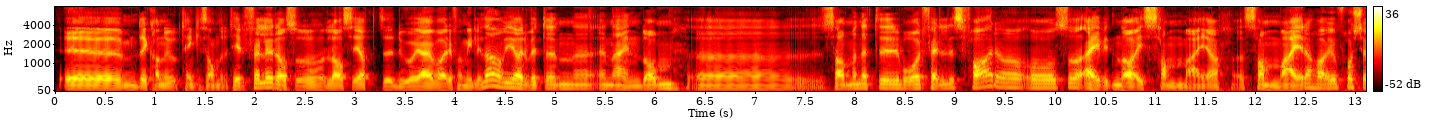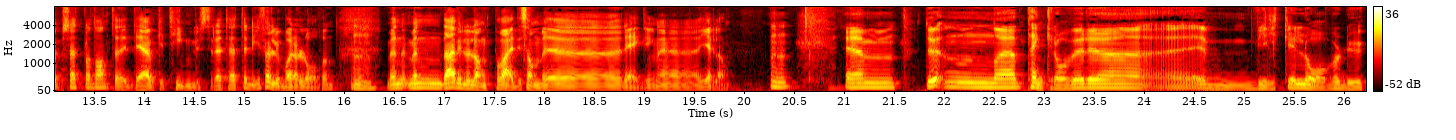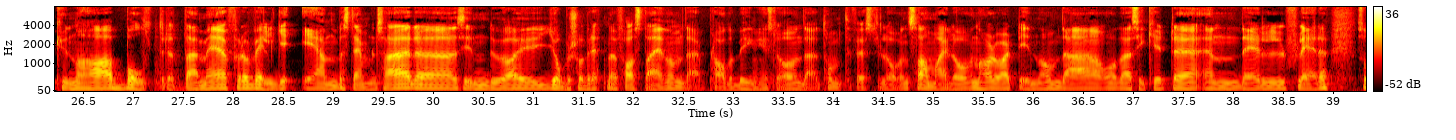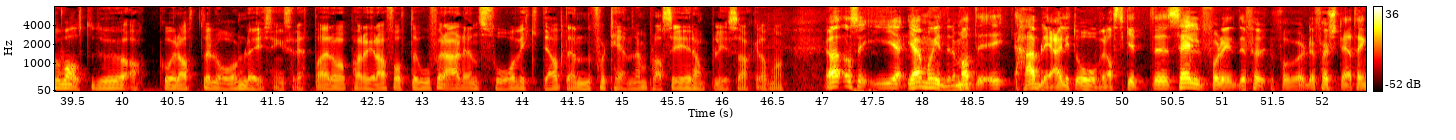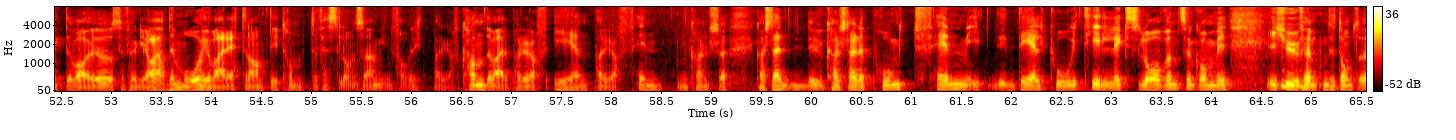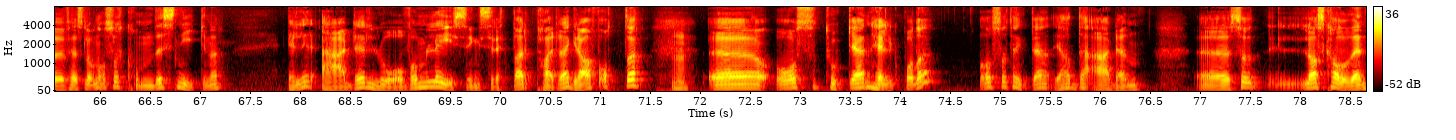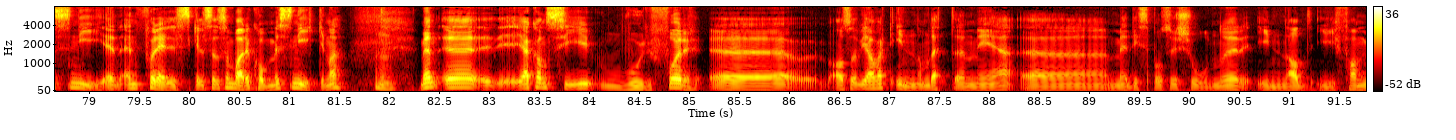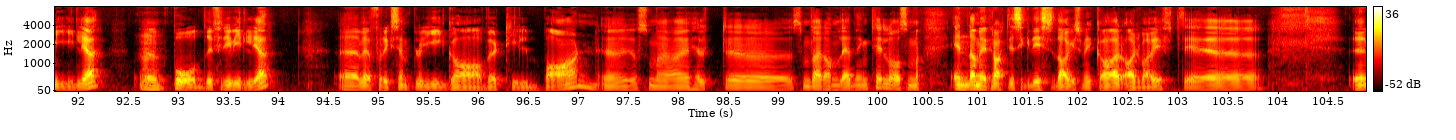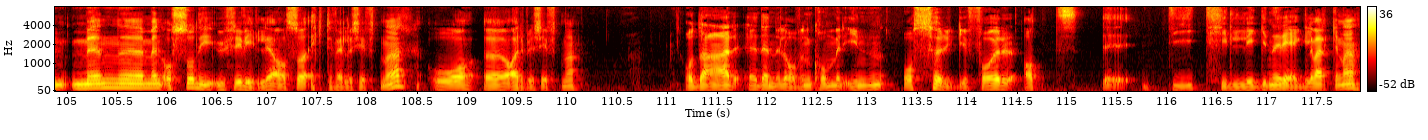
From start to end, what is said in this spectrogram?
Det kan jo tenkes andre tilfeller. altså La oss si at du og jeg var i familie. da, og Vi arvet en, en eiendom uh, sammen etter vår felles far, og, og, så eier vi den da i sameie. Sameiere har jo forkjøpsrett, bl.a. Det er jo ikke tinglysterettigheter, de følger jo bare loven. Mm. Men, men, der vil jo langt på vei de samme reglene gjelde. Mm. Um, du, når jeg tenker over uh, hvilke lover du kunne ha boltret deg med for å velge én bestemmelse her, uh, siden du har, jobber så bredt med fast eiendom, det er plan- og bygningsloven, det er tomtefesteloven, sameiloven har du vært innom, det er, og det er sikkert uh, en del flere, så valgte du akkurat lov om løysingsretter og paragraf 8. Hvorfor er den så viktig at den fortjener en plass i rampelyset akkurat nå? Ja, altså, jeg, jeg, må innrømme at her ble jeg litt overrasket selv. For det, for det, første jeg tenkte, var jo selvfølgelig ja, det må jo være et eller annet i tomtefesteloven som er min favorittparagraf. Kan det være paragraf 1, paragraf 15, kanskje? Kanskje det er, kanskje det, er det punkt 5 i del 2 i tilleggsloven som kom i, i 2015 til tomtefesteloven. Og så kom det snikende. Eller er det lov om løysingsrettar paragraf 8? Mm. Uh, og så tok jeg en helg på det, og så tenkte jeg ja, det er den. Eh, så la oss kalle det en, sni, en, en forelskelse som bare kommer snikende. Mm. Men uh, jeg kan si hvorfor. Uh, altså, vi har vært innom dette med, med disposisjoner innad i familie. Mm. Både frivillige, ved f.eks. å gi gaver til barn, som, helt, som det er anledning til, og som er enda mer praktisk i disse dager, som ikke har arveavgift. Eh, men, eh, men, også de ufrivillige, altså ektefelleskiftene og uh, arveskiftene. Og der denne loven kommer inn og sørger for at de tilliggende regelverkene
